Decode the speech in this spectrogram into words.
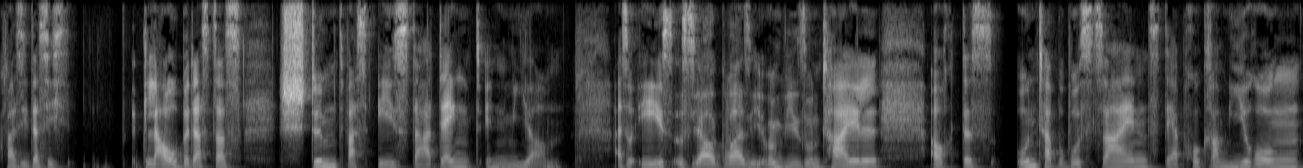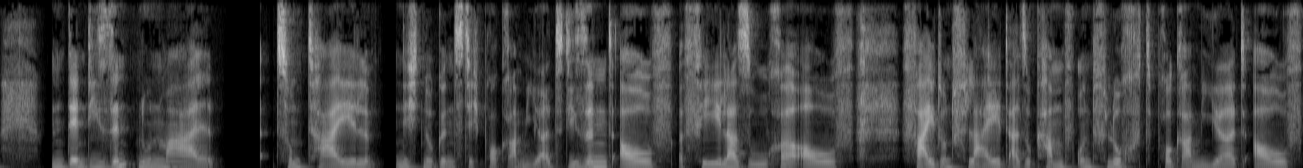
quasi, dass ich glaube, dass das stimmt, was Es da denkt in mir. Also Es ist ja quasi irgendwie so ein Teil auch des Unterbewusstseins, der Programmierung, denn die sind nun mal zum Teil nicht nur günstig programmiert. Die sind auf Fehlersuche, auf Fight und Flight, also Kampf und Flucht programmiert, auf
